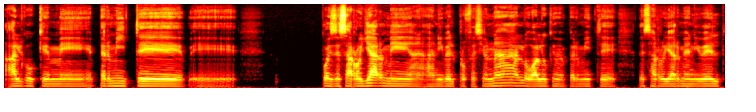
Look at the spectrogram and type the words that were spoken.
algo que me permite eh, pues desarrollarme a, nivel profesional o algo que me permite desarrollarme a nivel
